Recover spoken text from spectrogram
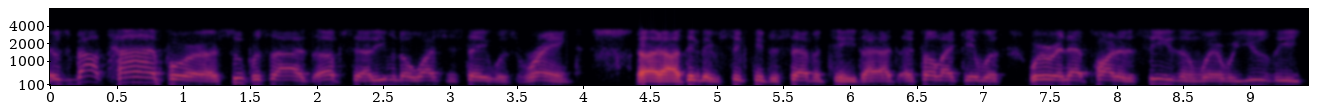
it was about time for a supersized upset, even though Washington State was ranked. Uh, I think they were 16th or 17th. I, I felt like it was we were in that part of the season where we usually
